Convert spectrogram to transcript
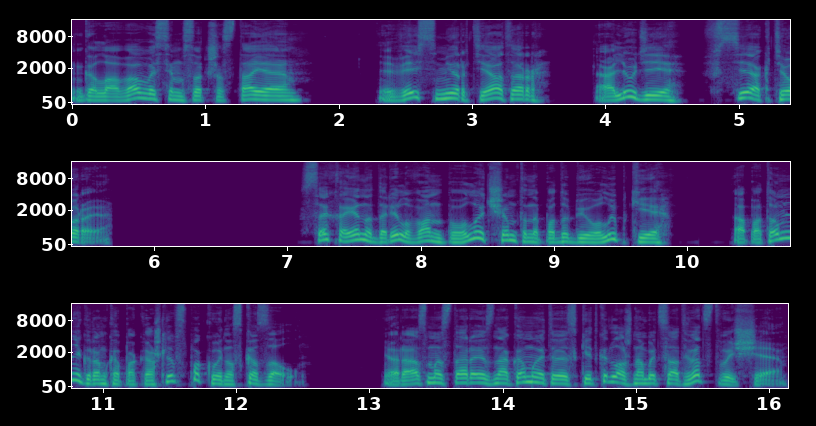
Глава 806. Весь мир театр, а люди — все актеры. Сэхаэн одарил Ван Буэлэ чем-то наподобие улыбки, а потом, негромко покашляв, спокойно сказал. «Раз мы старые знакомые, то и скидка должна быть соответствующая.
